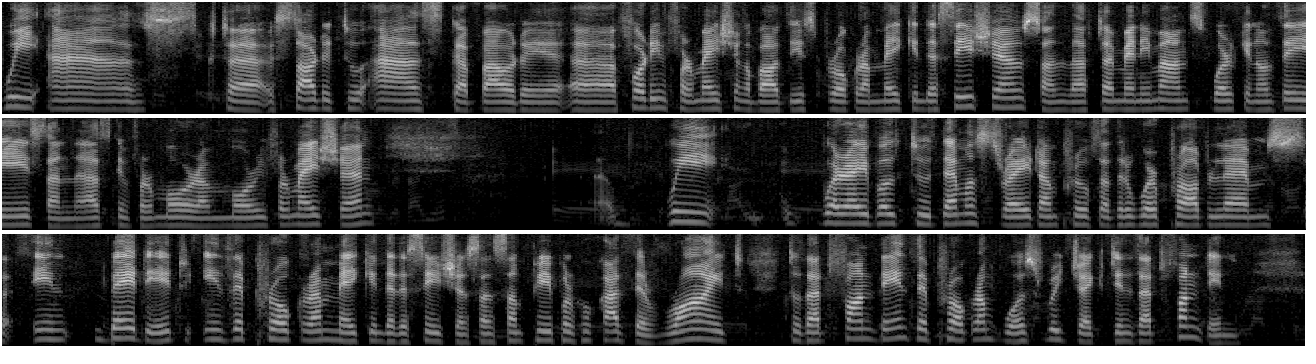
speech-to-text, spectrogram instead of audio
we asked, uh, started to ask about uh, for information about this program, making decisions. And after many months working on this and asking for more and more information, we were able to demonstrate and prove that there were problems embedded in the program making the decisions. And some people who had the right to that funding, the program was rejecting that funding.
